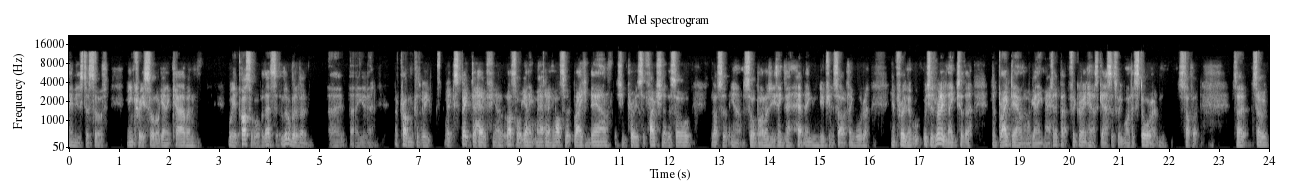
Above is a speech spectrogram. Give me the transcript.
aim is to sort of increase soil organic carbon where possible. But that's a little bit of a a, a, a problem because we we expect to have you know lots of organic matter and lots of it breaking down, which improves the function of the soil lots of you know soil biology things happening, nutrient cycling, water improvement, which is really linked to the the breakdown of organic matter. But for greenhouse gases, we want to store it and stop it. So so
